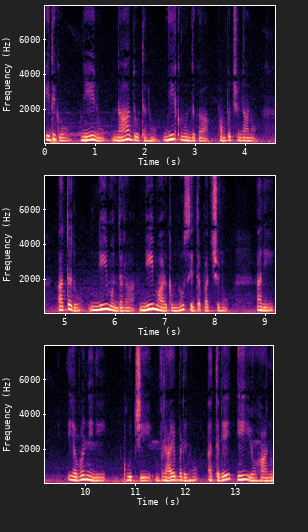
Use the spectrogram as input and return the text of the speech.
ఇదిగో నేను నా దూతను నీకు ముందుగా పంపుచున్నాను. అతడు నీ ముందర నీ మార్గమును సిద్ధపరచును అని ఎవరిని కూర్చి వ్రాయబడెను? అతడే ఈ యోహాను.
